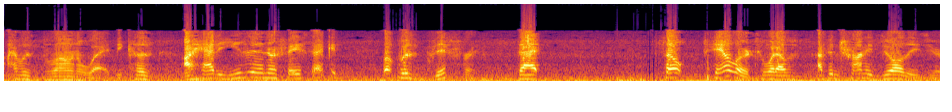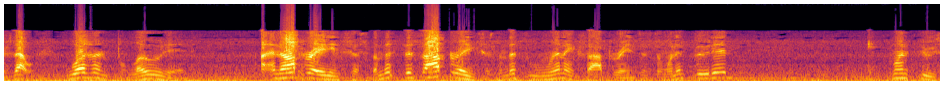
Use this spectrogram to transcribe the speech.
I was blown away because I had a user interface that could, but was different, that felt tailored to what I was, I've been trying to do all these years. That wasn't bloated. An operating system, this, this operating system, this Linux operating system, when it booted, it went through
